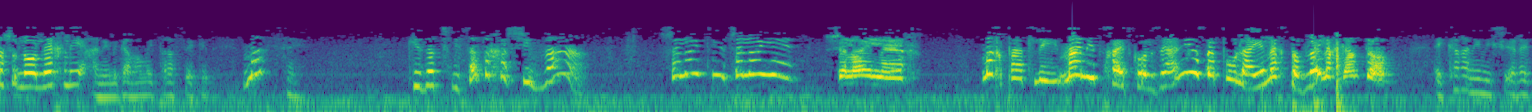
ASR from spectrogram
משהו, לא הולך לי, אני לגמרי מתרסקת. מה זה? כי זו תפיסת החשיבה. שלא, שלא יהיה, שלא ילך. מה אכפת לי? מה אני צריכה את כל זה? אני עושה פעולה, ילך טוב, לא ילך גם טוב. העיקר אני נשארת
